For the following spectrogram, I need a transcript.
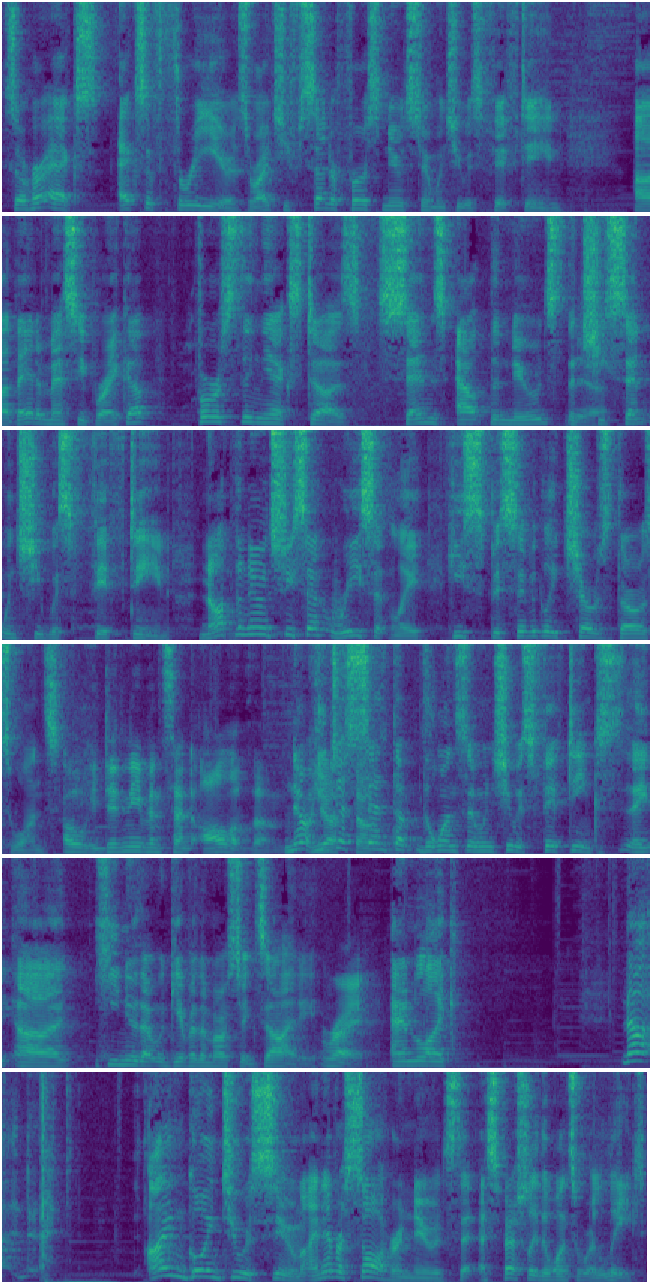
So her ex, ex of three years, right? She sent her first nudes to him when she was 15. Uh, they had a messy breakup. First thing the ex does, sends out the nudes that she sent when she was 15. Not the nudes she sent recently. He specifically chose those ones. Oh, he didn't even send all of them. No, he just, those sent the, ones. the ones that when she was 15 because uh, he knew that would give her the most anxiety. Right. And like, not. I'm going to assume I never saw her nudes, that especially the ones that were leaked.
